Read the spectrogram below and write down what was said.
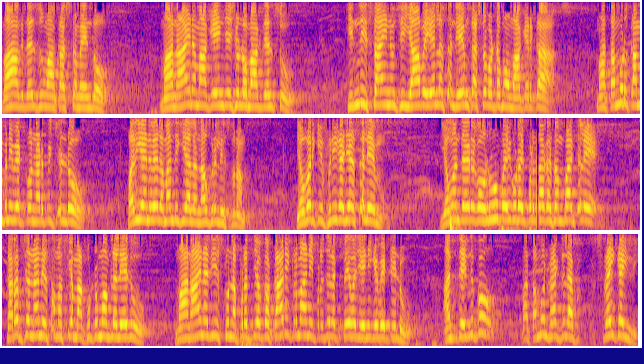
మాకు తెలుసు మా కష్టమేందో. మా నాయన మాకేం చేసిండో మాకు తెలుసు. కింది స్థాయి నుంచి యాభై ఏళ్ళ సంది ఏం కష్టపడ్డామో మాకెరక మా తమ్ముడు కంపెనీ పెట్టుకొని నడిపించిండు. పదిహేను వేల మందికి ఇలా నౌకరీలు ఇస్తున్నాం. ఎవరికి ఫ్రీగా చేస్తలేము ఎవరి దగ్గర ఒక రూపాయి కూడా ఇప్పటిదాకా సంపాదించలే. కరప్షన్ అనే సమస్య మా కుటుంబంలో లేదు. మా నాయన తీసుకున్న ప్రతి ఒక్క కార్యక్రమాన్ని ప్రజలకు సేవ చేయనికే పెట్టిండు. అంతెందుకు? మా తమ్ముని ఫ్యాక్టరీలో స్ట్రైక్ అయింది.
